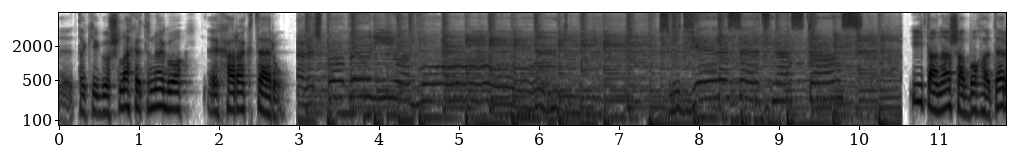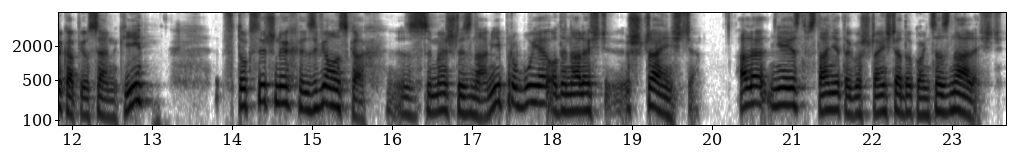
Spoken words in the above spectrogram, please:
e, takiego szlachetnego e, charakteru. lecz popełniła błąd. Zbyt wiele serc na stos. I ta nasza bohaterka piosenki w toksycznych związkach z mężczyznami próbuje odnaleźć szczęście, ale nie jest w stanie tego szczęścia do końca znaleźć.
